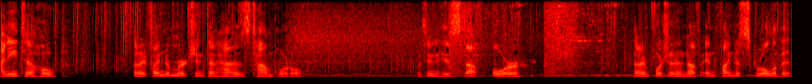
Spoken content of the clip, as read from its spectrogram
I need to hope that I find a merchant that has town portal within his stuff, or that I'm fortunate enough and find a scroll of it.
